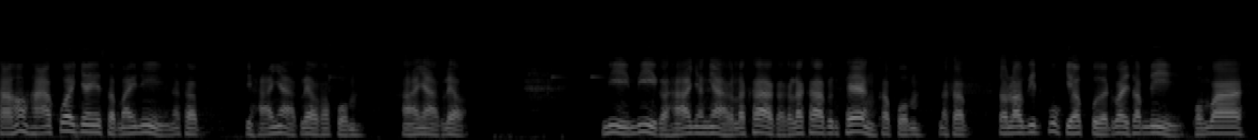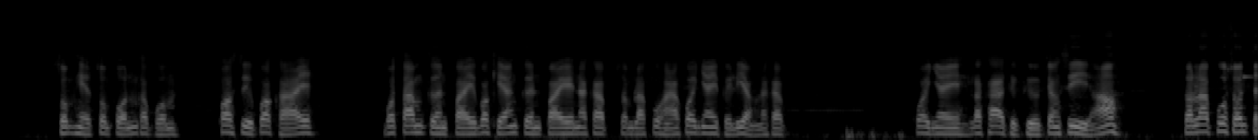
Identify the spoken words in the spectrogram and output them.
ถ้าเขาหากล้วยใหญ่สมัยนี้นะครับ สิหายากแล้วครับ ผม หายากแล้ว มีมีก็หายากยากราคากับราคาเป็นแพงๆครับ ผมนะครับสำหรับวิทย์ผู้เขียวเปิดไว้ซ้ำนี่ผมว่าสมเหตุสมผลครับผมพ่อซื้อพ่อขายบ่ต่ำเกินไปบ่แข็งเกินไปนะครับสำหรับผู้หาข้อยใหญ่ไปเลี้ยงนะครับข้อยใหญ่ราคาถือๆจังซี่เอาสำหรับผู้สนใจ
